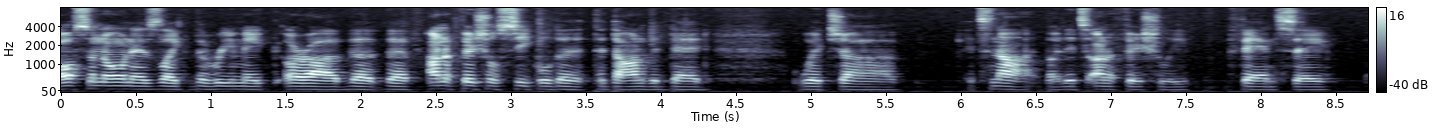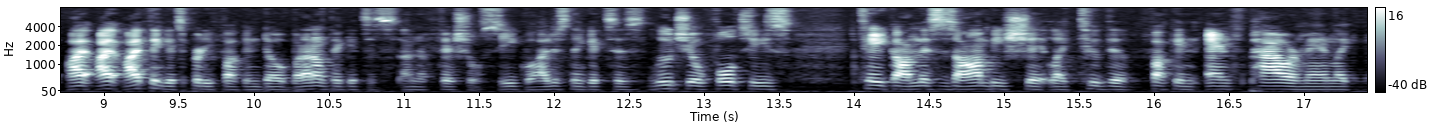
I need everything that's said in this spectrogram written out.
also known as like the remake or uh, the the unofficial sequel to, to Dawn of the Dead, which uh, it's not, but it's unofficially fans say. I, I, I think it's pretty fucking dope, but I don't think it's an official sequel. I just think it's his Lucio Fulci's take on this zombie shit like to the fucking nth power, man. Like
